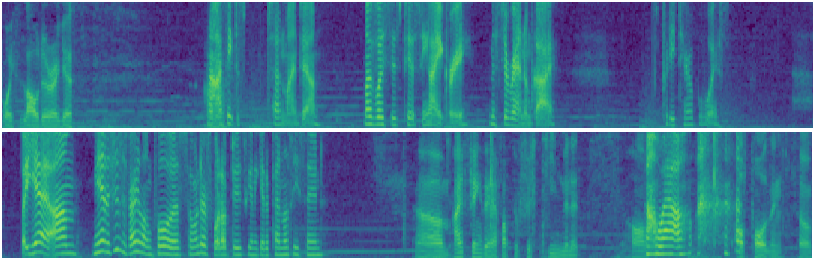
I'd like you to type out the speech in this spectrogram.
voice louder, I guess. No, I think just turn mine down. My voice is piercing, I agree. Mr. Random Guy. It's a pretty terrible voice. But yeah, um, yeah, this is a very long pause. I wonder if What Up Dude is going to get a penalty soon. Um, I think they have up to 15 minutes of, Oh wow. of pausing, so.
